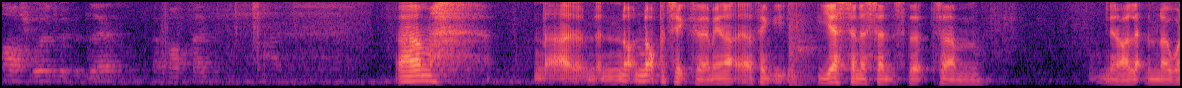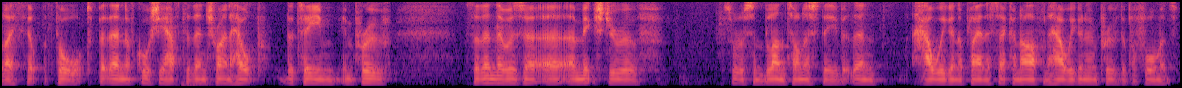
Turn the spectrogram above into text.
harsh words with the players at half time? Um, no, not not particularly. I mean, I, I think yes, in a sense that um, you know I let them know what I th- thought, but then of course you have to then try and help the team improve. So then there was a, a mixture of sort of some blunt honesty, but then how we're going to play in the second half and how we're going to improve the performance.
